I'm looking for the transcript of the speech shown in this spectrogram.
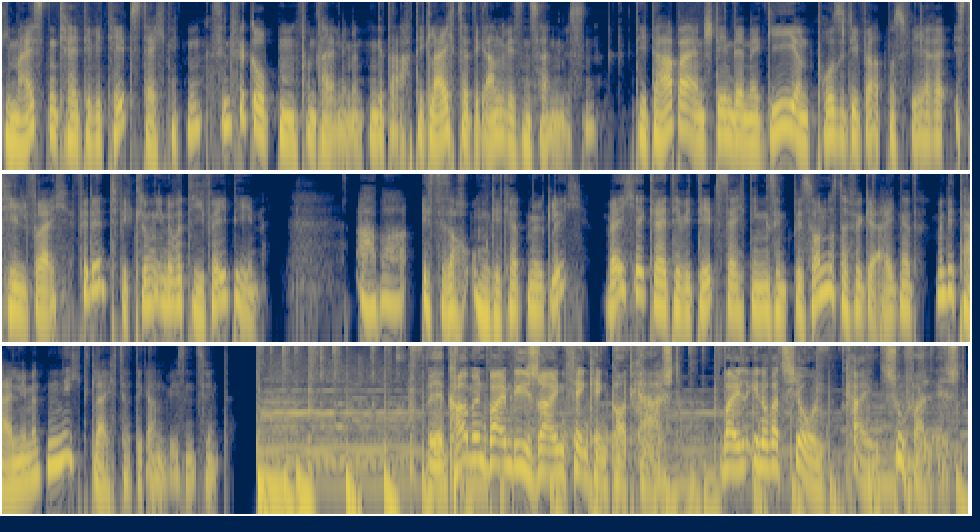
Die meisten Kreativitätstechniken sind für Gruppen von Teilnehmenden gedacht, die gleichzeitig anwesend sein müssen. Die dabei entstehende Energie und positive Atmosphäre ist hilfreich für die Entwicklung innovativer Ideen. Aber ist es auch umgekehrt möglich? Welche Kreativitätstechniken sind besonders dafür geeignet, wenn die Teilnehmenden nicht gleichzeitig anwesend sind? Willkommen beim Design Thinking Podcast, weil Innovation kein Zufall ist.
